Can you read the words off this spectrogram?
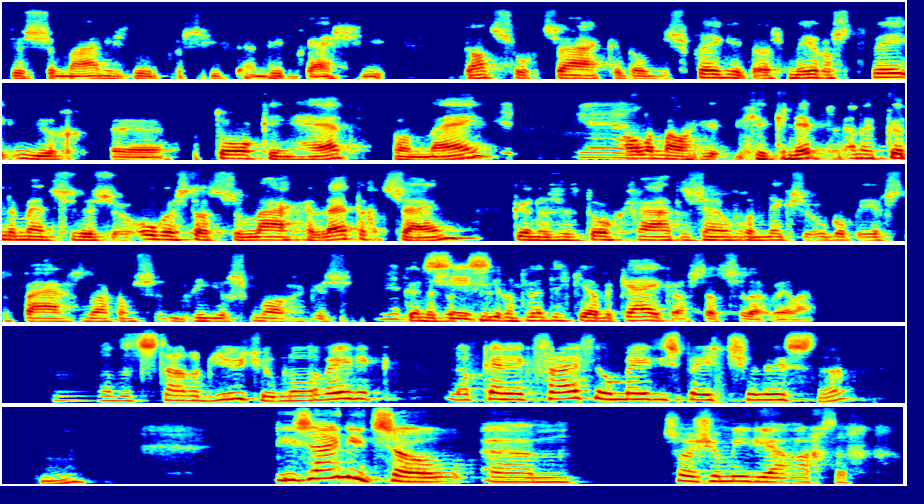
tussen manisch depressief en depressie. Dat soort zaken, dat bespreek ik. Is meer dan twee uur uh, talking head van mij. Ja. Allemaal geknipt. En dan kunnen mensen dus, ook als dat ze laag geletterd zijn, kunnen ze toch gratis zijn voor niks ook op eerste paarsdag om drie uur s morgens. kunnen ze 24 keer bekijken als dat ze dat willen. Want het staat op YouTube. Nou weet ik, nou ken ik vrij veel medisch specialisten. Hm? Die zijn niet zo um, social media-achtig.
